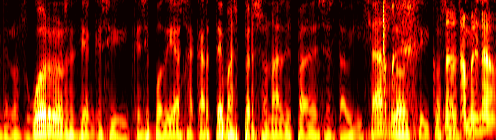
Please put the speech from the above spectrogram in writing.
de los Warriors decían que si que si podía sacar temas personales para desestabilizarlos y No, cosas así. no, no.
